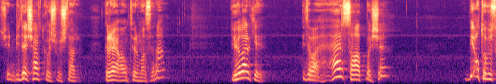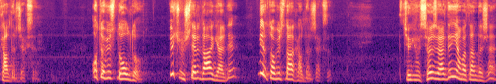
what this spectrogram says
şimdi bir de şart koşmuşlar Greyhound firmasına. Diyorlar ki bir de var, her saat başı bir otobüs kaldıracaksın. Otobüs doldu. Üç müşteri daha geldi. Bir otobüs daha kaldıracaksın. Çünkü söz verdin ya vatandaşa.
